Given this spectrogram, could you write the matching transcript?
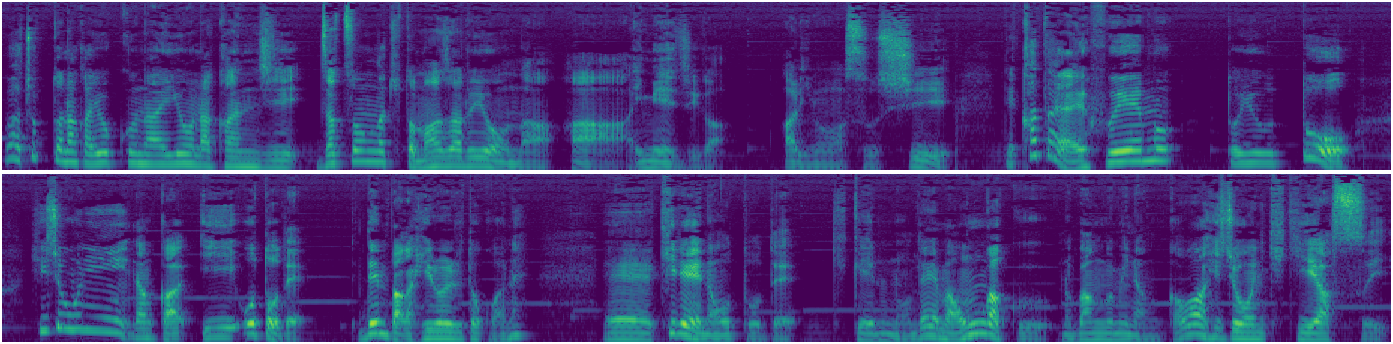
はちょっとなんか良くないような感じ、雑音がちょっと混ざるようなあイメージがありますし、で、片や FM というと、非常になんかいい音で、電波が拾えるとこはね、えー綺麗な音で聞けるので、まあ音楽の番組なんかは非常に聞きやすい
